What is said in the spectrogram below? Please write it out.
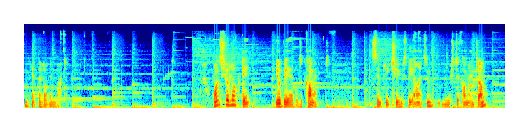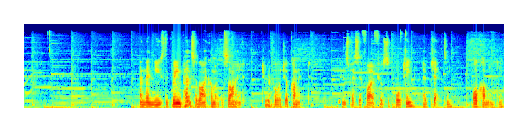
and hit the login button. Once you're logged in, you'll be able to comment. Simply choose the item that you wish to comment on and then use the green pencil icon at the side to record your comment. You can specify if you're supporting, objecting or commenting,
